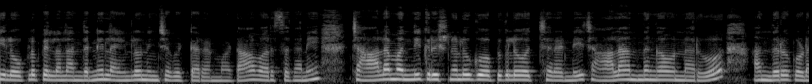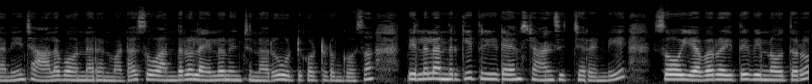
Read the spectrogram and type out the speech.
ఈ లోపల పిల్లలందరినీ లైన్లో నించోబెట్టారనమాట వరుసగాని. చాలా మంది కృష్ణులు గోపికలు వచ్చారండి. చాలా అందంగా ఉన్నారు. అందరూ కూడాని చాలా బాగున్నారనమాట సో అందరూ లైన్లో నించున్నారు ఉట్టి కొట్టడం కోసం. పిల్లలందరికీ త్రీ టైమ్స్ ఛాన్స్ ఇచ్చారండి. సో ఎవరైతే విన్ అవుతారో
